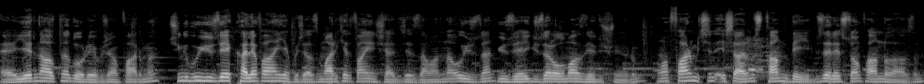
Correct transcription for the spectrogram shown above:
Ee, yerin altına doğru yapacağım farmı. Çünkü bu yüzeye kale falan yapacağız. Market falan inşa edeceğiz zamanla. O yüzden yüzeye güzel olmaz diye düşünüyorum. Ama farm için eşyalarımız tam değil. Bize restoran falan da lazım.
